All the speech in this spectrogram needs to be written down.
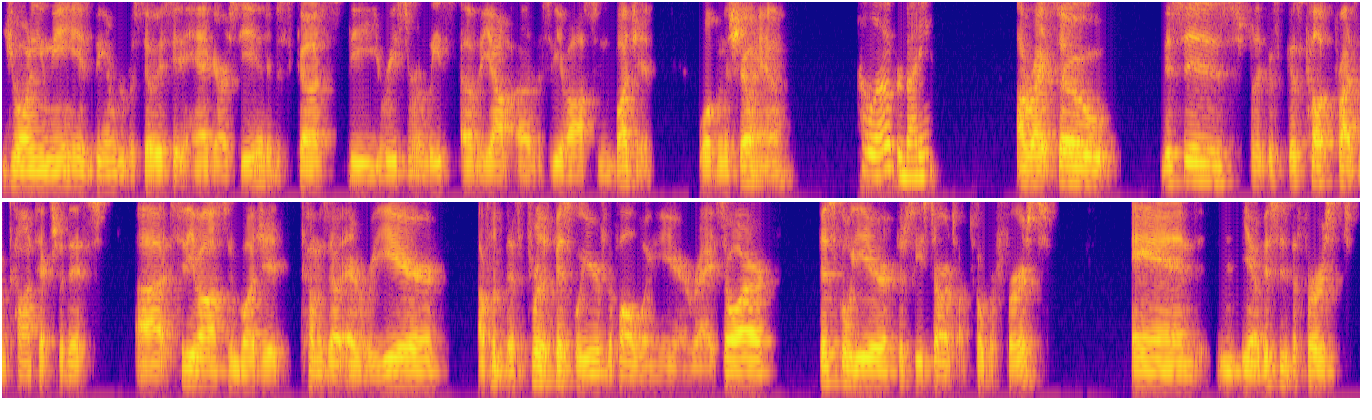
Joining me is Bingham Group Associate Hannah Garcia to discuss the recent release of the uh, the City of Austin budget. Welcome to the show, Hannah. Hello, everybody. All right, so this is for this. Let's provide some context for this. Uh, City of Austin budget comes out every year uh, for the for the fiscal year for the following year, right? So our fiscal year officially starts October first and you know, this is the first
